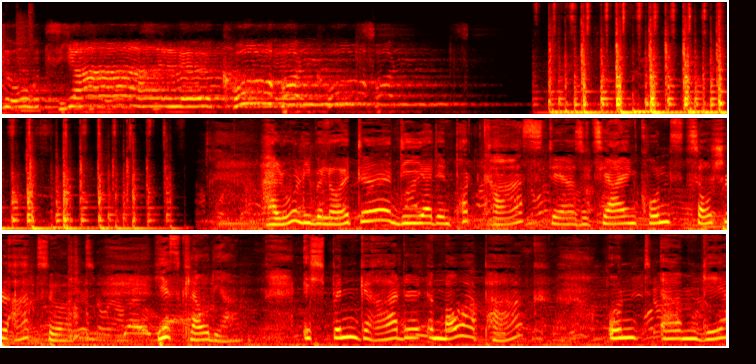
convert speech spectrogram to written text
Soziale Kunst. Hallo, liebe Leute, die ja den Podcast der sozialen Kunst Social Arts hört. Hier ist Claudia. Ich bin gerade im Mauerpark und ähm, gehe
